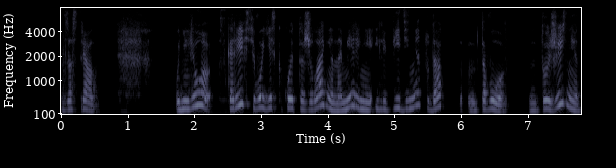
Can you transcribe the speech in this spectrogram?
застряла. У нее, скорее всего, есть какое-то желание, намерение или видение туда, того, той жизни,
